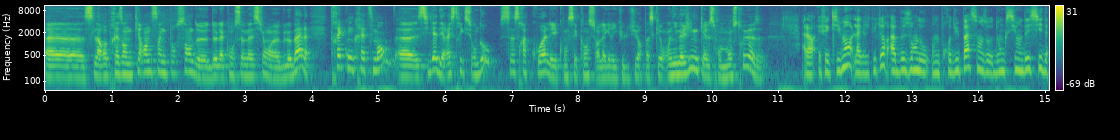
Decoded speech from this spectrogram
Euh, cela représente 45% de, de la consommation globale. Très concrètement, euh, s'il y a des restrictions d'eau, ce sera quoi les conséquences sur l'agriculture? Parce qu'on imagine qu'elles seront monstrueuses. Alors effectivement, l'agriculteur a besoin d'eau. On ne produit pas sans eau. Donc si on décide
